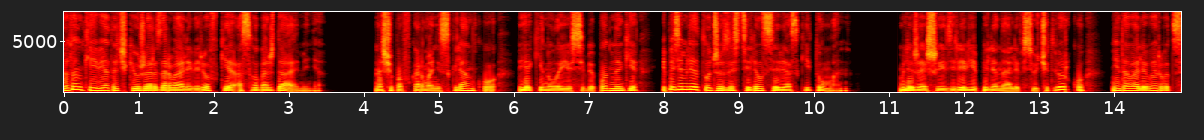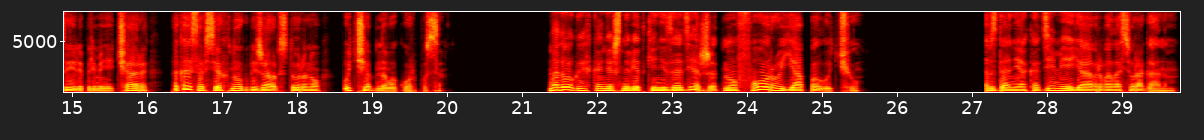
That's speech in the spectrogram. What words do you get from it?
но тонкие веточки уже разорвали веревки, освобождая меня. Нащупав в кармане склянку, я кинула ее себе под ноги, и по земле тут же застелился вязкий туман. Ближайшие деревья пеленали всю четверку, не давали вырваться или применить чары, такая со всех ног бежала в сторону учебного корпуса. Надолго их, конечно, ветки не задержат, но фору я получу. В здание Академии я ворвалась ураганом.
